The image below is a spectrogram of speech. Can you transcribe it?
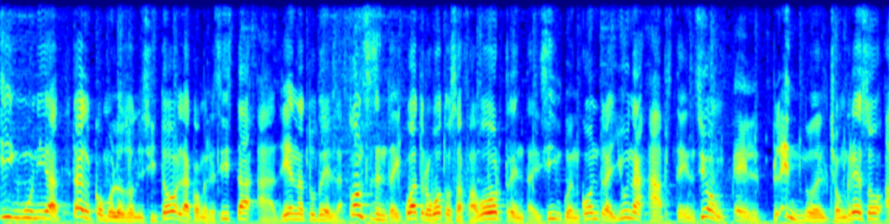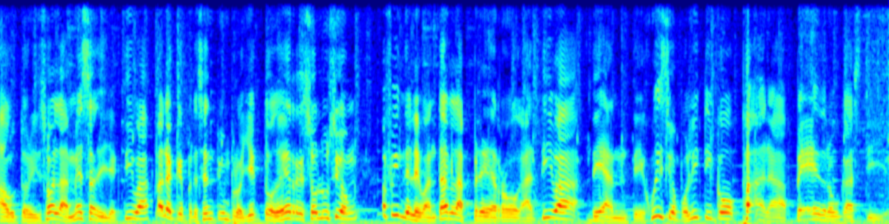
inmunidad, tal como lo solicitó la congresista Adriana Tudela. Con 64 votos a favor, 35 en contra y una abstención, el Pleno del Congreso autorizó a la mesa directiva para que presente un proyecto de resolución a fin de levantar la prerrogativa de antejuicio político para Pedro Castillo.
